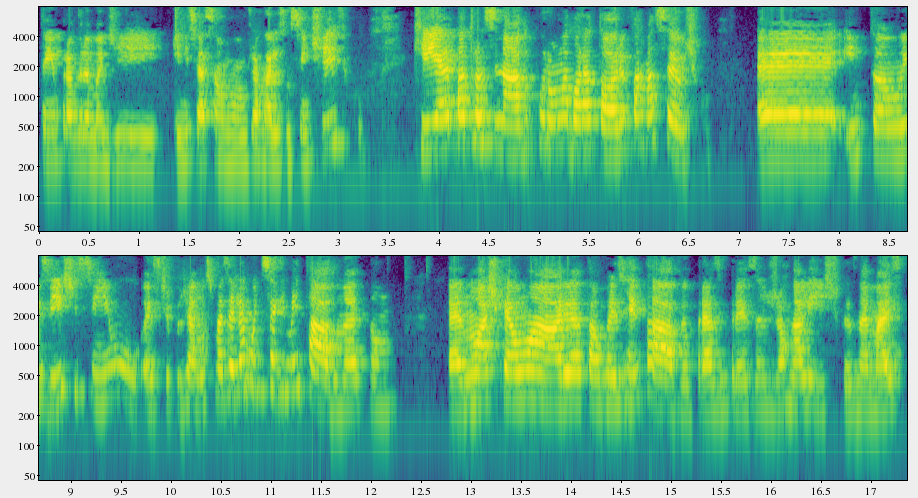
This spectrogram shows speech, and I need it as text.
tem um programa de iniciação no jornalismo científico que é patrocinado por um laboratório farmacêutico. É, então, existe sim o, esse tipo de anúncio, mas ele é muito segmentado, né? Então, é, não acho que é uma área talvez rentável para as empresas jornalísticas, né? Mas,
